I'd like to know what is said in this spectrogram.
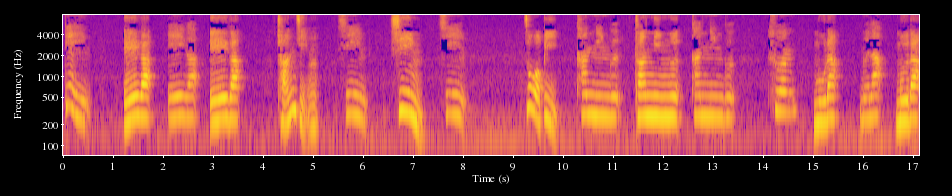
电影、映画、映画、映画、场景、シーン、シーン、シーン、作弊、カンニング、カンニング、カンニング、村、村、村、村、村、村、村、村、村、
